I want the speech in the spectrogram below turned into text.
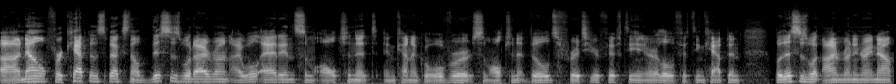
Uh, now for captain specs, now this is what I run. I will add in some alternate and kind of go over some alternate builds for a tier 15 or a level 15 captain, but this is what I'm running right now.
